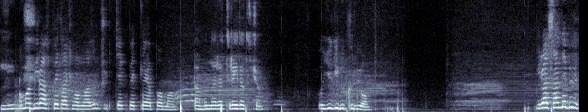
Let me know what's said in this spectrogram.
İyiymiş. Ama biraz pet açmam lazım çünkü tek petle yapamam. Ben bunlara trade atacağım. Ayı gibi kırıyorum. Biraz sen de bir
